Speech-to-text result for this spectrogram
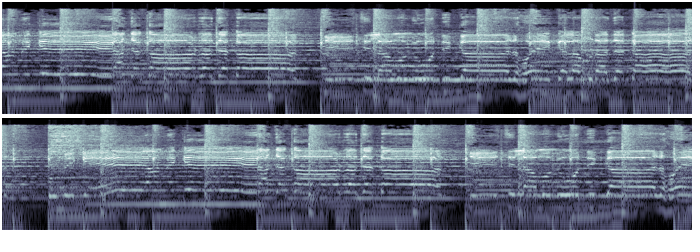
আমি কে? রাজাকার রাজাকার। চেয়েছিলাম আমি অধিকার, হয়ে গেলাম রাজাকার। অধিকার হয়ে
